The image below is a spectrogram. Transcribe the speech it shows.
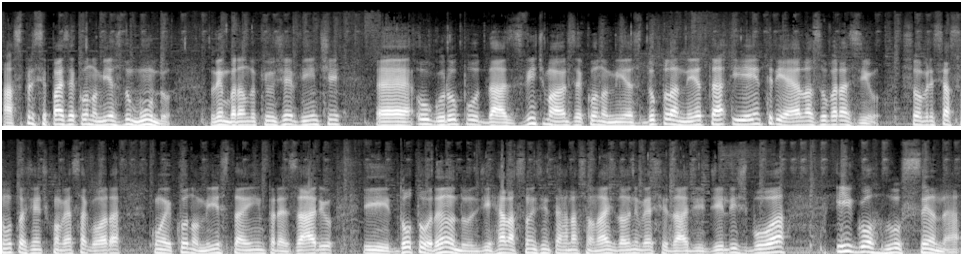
as principais economias do mundo Lembrando que o G20 é o grupo das 20 maiores economias do planeta e entre elas o Brasil. Sobre esse assunto a gente conversa agora com o economista, empresário e doutorando de Relações Internacionais da Universidade de Lisboa, Igor Lucena.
